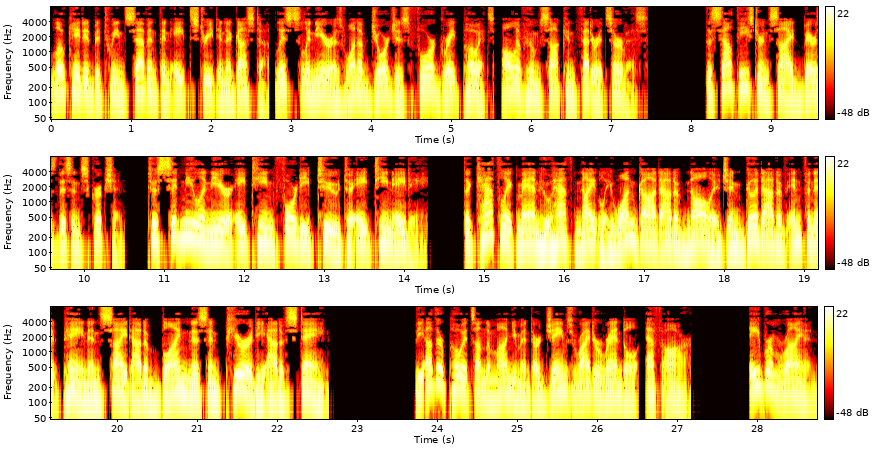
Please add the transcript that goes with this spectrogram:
located between 7th and 8th Street in Augusta, lists Lanier as one of Georgia's four great poets, all of whom saw Confederate service. The southeastern side bears this inscription, To Sidney Lanier 1842–1880. The Catholic man who hath nightly one God out of knowledge and good out of infinite pain and sight out of blindness and purity out of stain." The other poets on the monument are James Ryder Randall, Fr. Abram Ryan,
